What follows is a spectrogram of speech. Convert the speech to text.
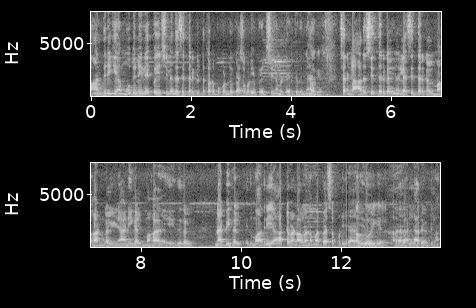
மாந்திரிக முதுநிலை பயிற்சியில் இந்த சித்தர்கள்ட்ட தொடர்பு கொண்டு பேசக்கூடிய பயிற்சி நம்மள்ட்ட இருக்குதுங்க. சரிங்களா? அது சித்தர்கள்னு இல்லை சித்தர்கள் மகான்கள் ஞானிகள் மகா இதுகள் நபிகள் இது மாதிரி யார்கிட்ட வேணாலும் நம்ம பேசக்கூடிய அகோரிகள் எல்லாரும் இருக்கலாம்.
